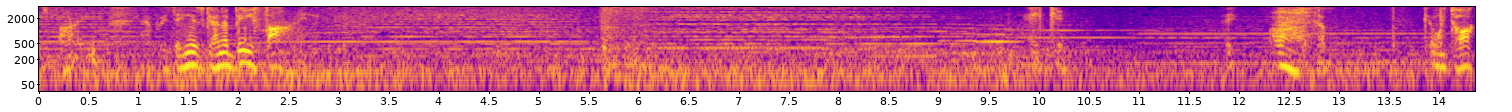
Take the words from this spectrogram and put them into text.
Is fine. Everything is gonna be fine. Hey, kid. Hey, wake up. Can we talk?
